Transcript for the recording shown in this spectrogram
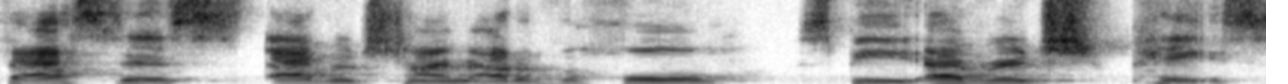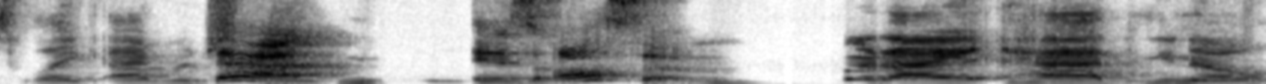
fastest average time out of the whole speed, average pace, like average. That speed. is awesome. But I had, you know,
